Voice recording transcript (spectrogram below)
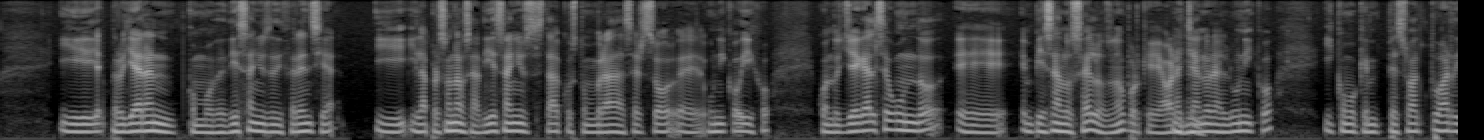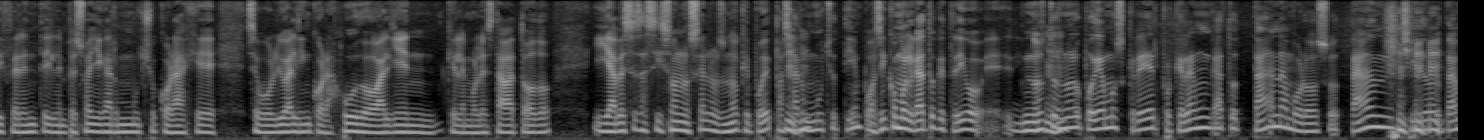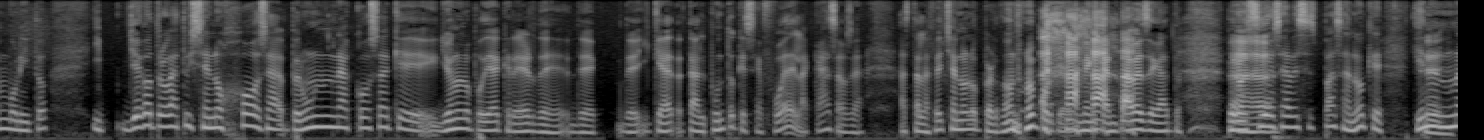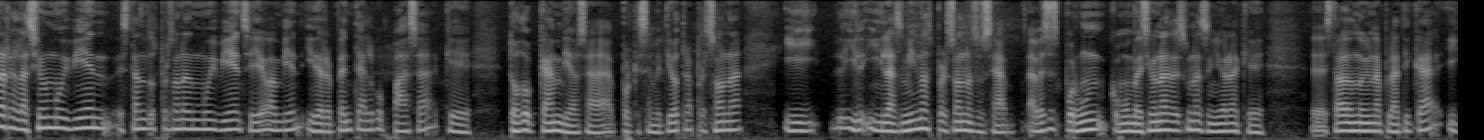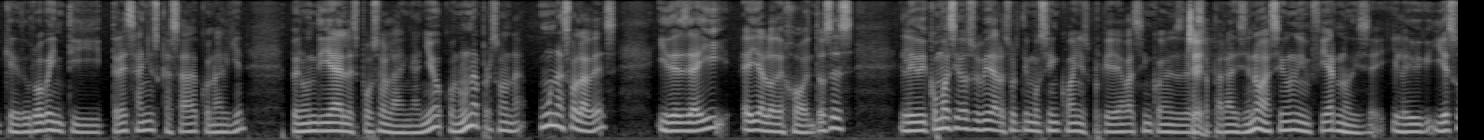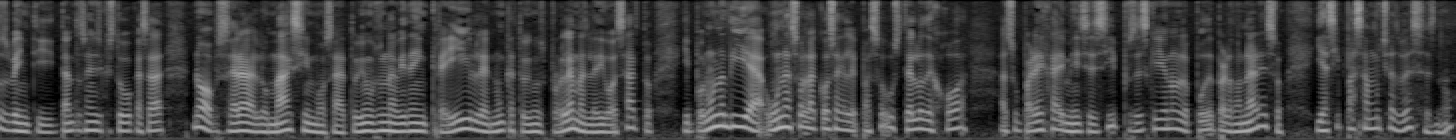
y, pero ya eran como de 10 años de diferencia y, la persona, o sea, 10 años está acostumbrada a ser eh, único hijo cuando llega el segundo, eh, empiezan los celos, ¿no? Porque ahora ya no era el único y como que empezó a actuar diferente y le empezó a llegar mucho coraje, se volvió alguien corajudo, alguien que le molestaba todo. Y a veces así son los celos, ¿no? Que puede pasar mucho tiempo. Así como el gato que te digo, eh, nosotros no lo podíamos creer porque era un gato tan amoroso, tan chido, tan bonito y llega otro gato y se enojó, o sea, pero una cosa que yo no lo podía creer de, de, de y que a tal punto que se fue de la casa, o sea, hasta la fecha no lo perdono porque me encantaba ese gato. Pero sí, o sea, a veces pasa, ¿no? Que tienen una relación muy bien, están dos personas muy bien, se llevan bien y de repente algo pasa que todo cambia, o sea, porque se metió otra persona y, y, y las mismas personas, o sea, a veces por un, como me decía una vez una señora que estaba dando una plática y que duró 23 años casada con alguien, pero un día el esposo la engañó con una persona una sola vez y desde ahí ella lo dejó. Entonces le digo, ¿y cómo ha sido su vida los últimos cinco años? Porque lleva cinco años de separada. Dice, no, ha sido un infierno, dice. Y, le digo, ¿y esos veintitantos años que estuvo casada? No, pues era lo máximo, o sea, tuvimos una vida increíble, nunca tuvimos problemas. Le digo, exacto. Y por un día, una sola cosa que le pasó, usted lo dejó a, su pareja y me dice, sí, pues es que yo no le pude perdonar eso. Y así pasa muchas veces, ¿no?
